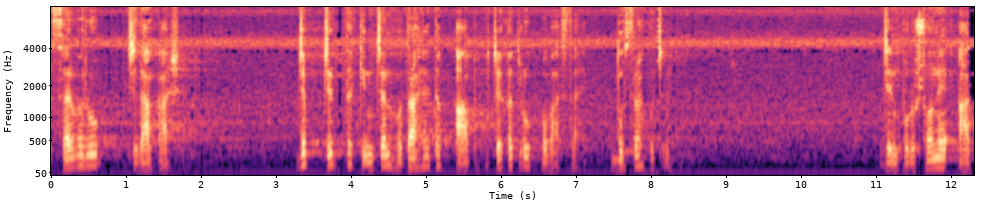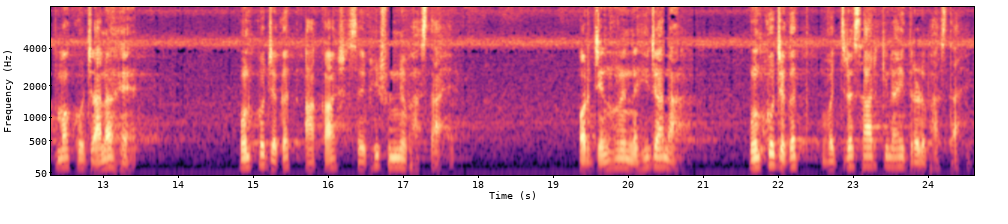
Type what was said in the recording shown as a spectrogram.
सर्वरूप चिदाकाश है। जब चित्त किंचन होता है, तब आप जगत रूप हो वास्ता है। दूसरा कुछ नहीं। जिन पुरुषों ने आत्मा को जाना है, उनको जगत आकाश से भी शून्य भासता है। और जिन्होंने नहीं जाना, उनको जगत वज्रसार की नाई दृढ़ भासता है।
